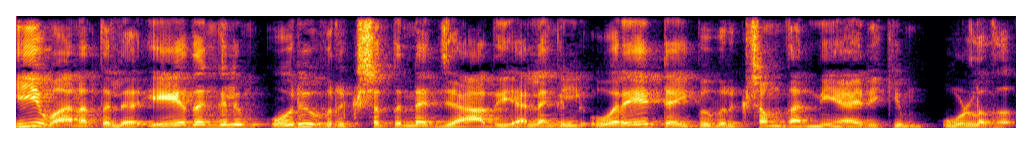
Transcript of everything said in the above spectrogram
ഈ വനത്തിൽ ഏതെങ്കിലും ഒരു വൃക്ഷത്തിന്റെ ജാതി അല്ലെങ്കിൽ ഒരേ ടൈപ്പ് വൃക്ഷം തന്നെയായിരിക്കും ഉള്ളത്.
